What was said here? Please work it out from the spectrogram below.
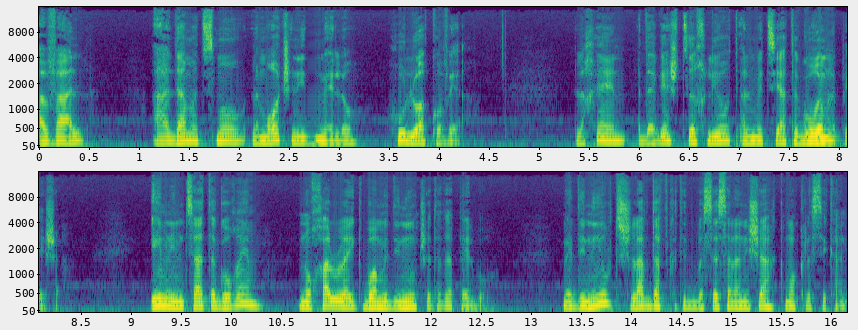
אבל האדם עצמו, למרות שנדמה לו, הוא לא הקובע. לכן, הדגש צריך להיות על מציאת הגורם לפשע. אם נמצא את הגורם, נוכל אולי לקבוע מדיניות שתטפל בו. מדיניות שלאו דווקא תתבסס על ענישה כמו הקלסיקנים.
